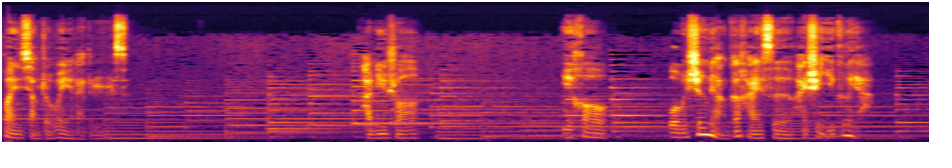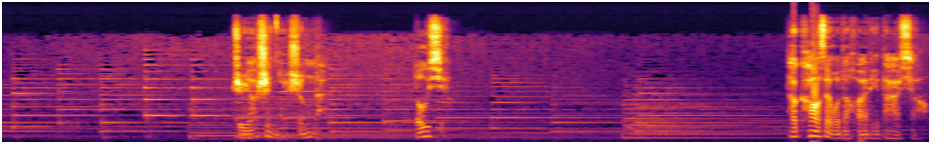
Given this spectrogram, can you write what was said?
幻想着未来的日子。韩林说：“以后，我们生两个孩子还是一个呀？”只要是你生的，都行。他靠在我的怀里大笑。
